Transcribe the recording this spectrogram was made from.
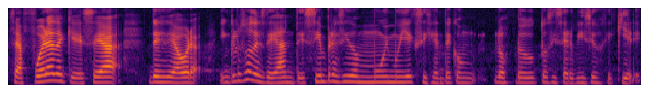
O sea, fuera de que sea desde ahora, incluso desde antes, siempre ha sido muy, muy exigente con los productos y servicios que quiere.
